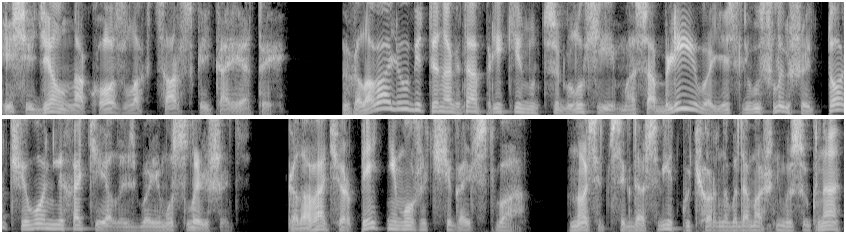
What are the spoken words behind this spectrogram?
и сидел на козлах царской кареты. Голова любит иногда прикинуться глухим, особливо, если услышит то, чего не хотелось бы ему слышать. Голова терпеть не может щегольства, носит всегда свитку черного домашнего сукна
